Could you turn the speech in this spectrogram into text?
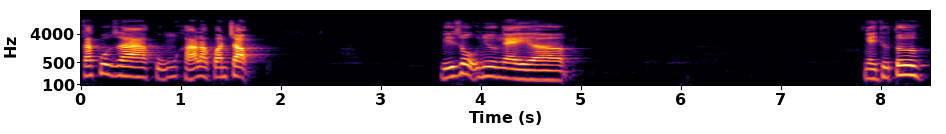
các quốc gia cũng khá là quan trọng. Ví dụ như ngày uh, ngày thứ tư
